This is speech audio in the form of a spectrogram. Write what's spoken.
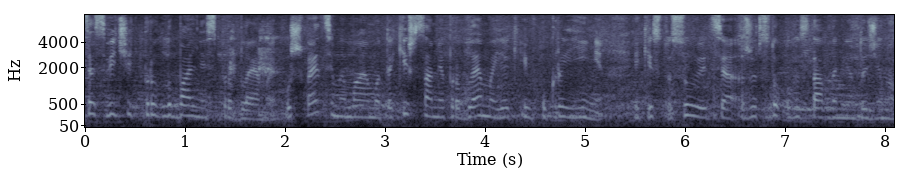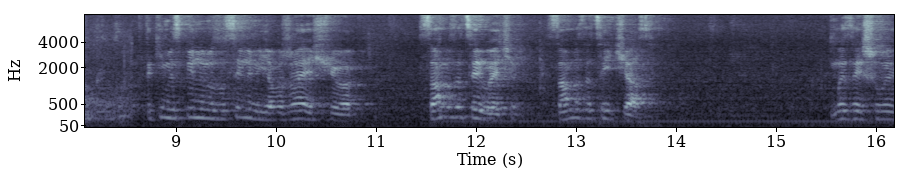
Це свідчить про глобальність проблеми. У Швеції ми маємо такі ж самі проблеми, як і в Україні, які стосуються жорстокого ставлення до жінок. Такими спільними зусиллями я вважаю, що саме за цей вечір, саме за цей час ми зайшли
